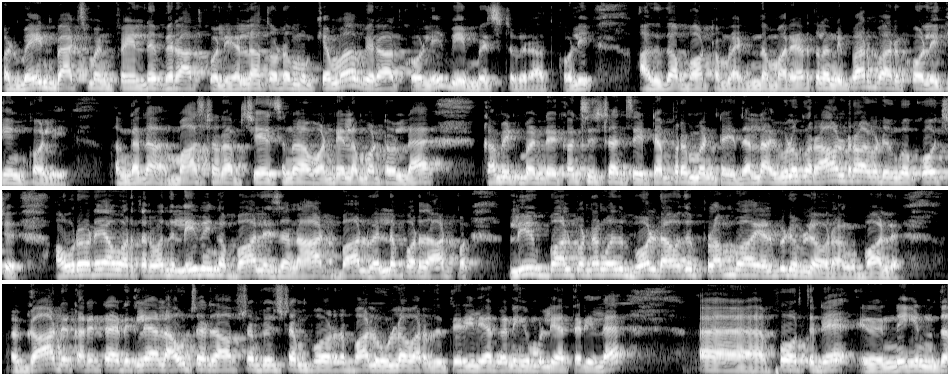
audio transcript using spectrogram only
but main batsman failed Virat Kohli எல்லாத்தோட முக்கியமாக விராட் கோலி வி மிஸ்ட் விராட் கோலி அதுதான் பாட்டம் லைன் இந்த மாதிரி இடத்துல நிற்பார் பாரு கோலி கிங் கோலி அங்கே தான் மாஸ்டர் ஆஃப் சேஸ்னா ஒன் டேல மட்டும் இல்லை கமிட்மெண்ட்டு கன்சிஸ்டன்சி டெம்பரமெண்ட் இதெல்லாம் இவ்வளோக்கு ராகுல் டிராவிட் உங்கள் கோச் அவரோடய ஒருத்தர் வந்து leaving a ball is an art ball வெளில போகிறது ஆட் லீவ் பால் பண்ணுறாங்க வந்து போல்ட் ஆகுது ப்ளம்பா எல்பிடபிள்யூ வராங்க பால் கார்டு கரெக்டாக எடுக்கலையா? இல்லை அவுட் சைடு ஆப்ஷன் ஃபிஸ்டம் போடுற பால் உள்ளே வர்றது தெரியலையா? கணிக்க முடியலையா? தெரியல. ஃபோர்த் டே இன்னைக்கு இந்த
